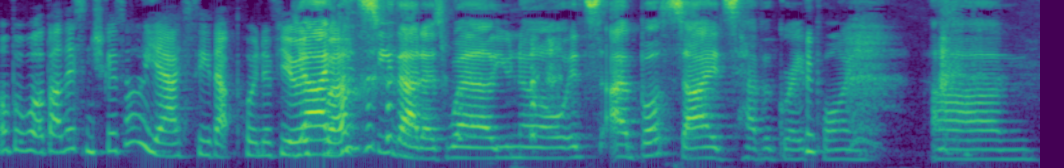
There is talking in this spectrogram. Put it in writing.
"Oh, but what about this?" And she goes, "Oh, yeah, I see that point of view Yeah, as well." I can see that as well. You know, it's uh, both sides have a great point. Um,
